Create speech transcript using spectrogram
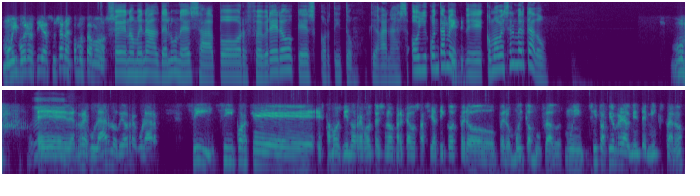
Muy buenos días, Susana, ¿cómo estamos? Fenomenal, de lunes a por febrero, que es cortito, que ganas. Oye, cuéntame, eh, ¿cómo ves el mercado? Uf, eh, regular, lo veo regular. Sí, sí, porque estamos viendo rebotes en los mercados asiáticos, pero, pero muy camuflados, muy situación realmente mixta, ¿no?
